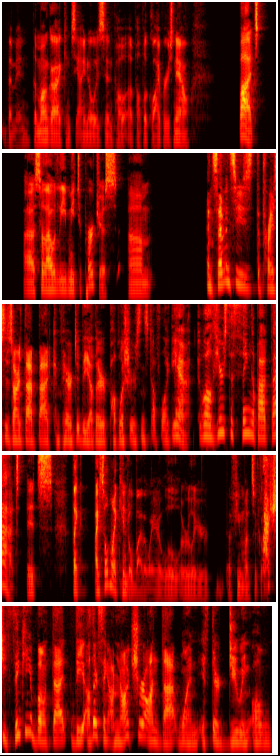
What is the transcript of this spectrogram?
them in. The manga I can see I know is in uh, public libraries now, but uh, so that would lead me to purchase. Um, And Seven Seas, the prices aren't that bad compared to the other publishers and stuff like that. Yeah. Well, here's the thing about that. It's like I sold my Kindle, by the way, a little earlier, a few months ago. Actually, thinking about that, the other thing, I'm not sure on that one if they're doing. Oh,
